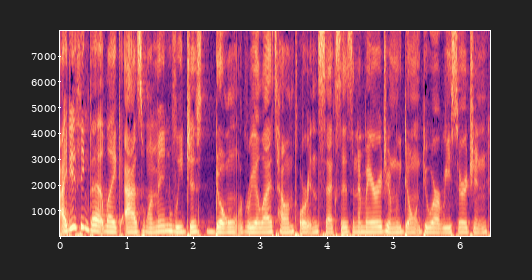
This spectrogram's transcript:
I do think that like as women, we just don't realize how important sex is in a marriage and we don't do our research and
